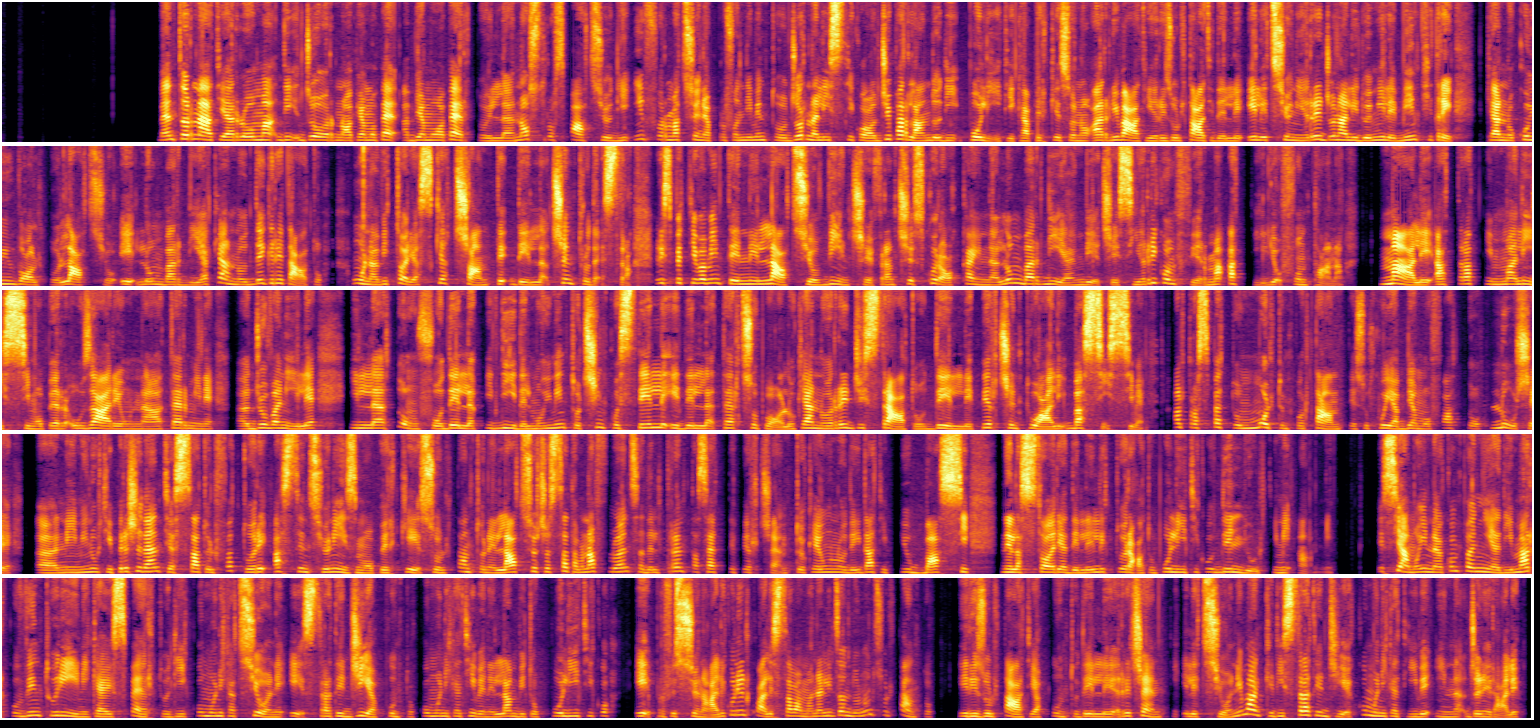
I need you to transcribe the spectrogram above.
Bentornati a Roma di giorno, abbiamo, abbiamo, aperto il nostro spazio di informazione e approfondimento giornalistico oggi parlando di politica perché sono arrivati i risultati delle elezioni regionali 2023 che hanno coinvolto Lazio e Lombardia che hanno decretato una vittoria schiacciante del centrodestra. Rispettivamente nel Lazio vince Francesco Rocca, in Lombardia invece si riconferma Attilio Fontana male, a tratti malissimo per usare un termine eh, giovanile, il tonfo del PD, del Movimento 5 Stelle e del Terzo Polo che hanno registrato delle percentuali bassissime. Altro aspetto molto importante su cui abbiamo fatto luce eh, nei minuti precedenti è stato il fattore astensionismo, perché soltanto nel Lazio c'è stata un'affluenza del 37%, che è uno dei dati più bassi nella storia dell'elettorato politico degli ultimi anni. E siamo in compagnia di Marco Venturini, che è esperto di comunicazione e strategie appunto comunicative nell'ambito politico e professionale, con il quale stavamo analizzando non soltanto i risultati appunto delle recenti elezioni, ma anche di strategie comunicative in generale.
